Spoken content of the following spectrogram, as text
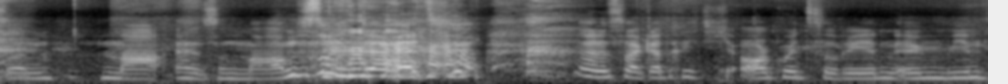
so ein, Ma äh, so ein Mom, so ein Dad. das war gerade richtig awkward zu reden irgendwie.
